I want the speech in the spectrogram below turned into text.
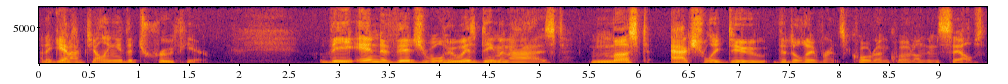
And again, I'm telling you the truth here. The individual who is demonized must actually do the deliverance, quote unquote, on themselves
